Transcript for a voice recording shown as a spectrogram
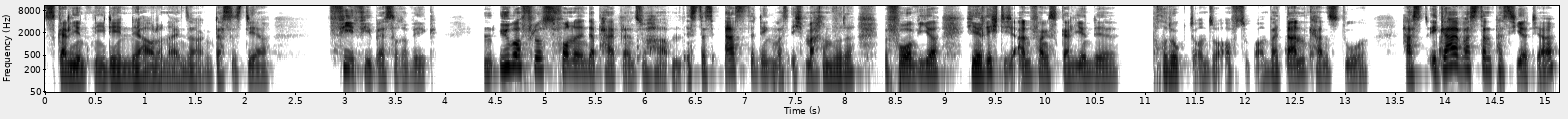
skalierenden Ideen Ja oder Nein sagen. Das ist der viel, viel bessere Weg einen Überfluss vorne in der Pipeline zu haben, ist das erste Ding, was ich machen würde, bevor wir hier richtig anfangen, skalierende Produkte und so aufzubauen. Weil dann kannst du, hast, egal was dann passiert, ja,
